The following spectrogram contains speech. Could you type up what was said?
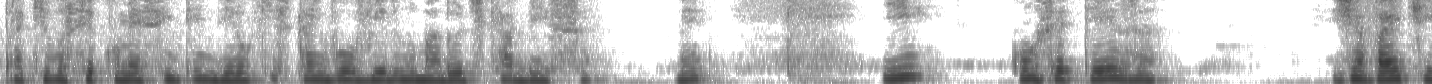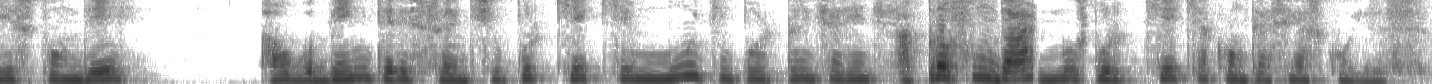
Para que você comece a entender o que está envolvido numa dor de cabeça, né? E com certeza já vai te responder algo bem interessante, o porquê que é muito importante a gente aprofundar no porquê que acontecem as coisas,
